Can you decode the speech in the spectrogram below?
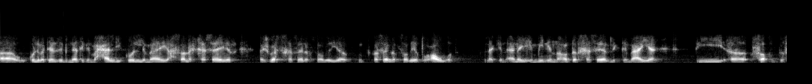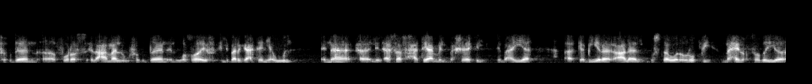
وكل ما تنزل بالناتج المحلي كل ما يحصل لك خسائر مش بس خسائر اقتصادية الخسائر الاقتصاديه تعوض. لكن أنا يهمني النهارده الخسائر الاجتماعية في فقد فقدان فرص العمل وفقدان الوظائف اللي برجع تاني أقول إنها للأسف هتعمل مشاكل اجتماعية كبيرة على المستوى الأوروبي الناحيه الاقتصادية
